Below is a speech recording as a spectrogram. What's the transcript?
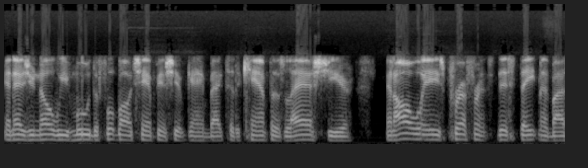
And as you know, we've moved the football championship game back to the campus last year. And always preference this statement by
